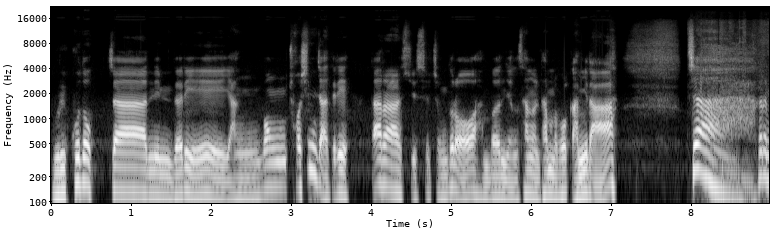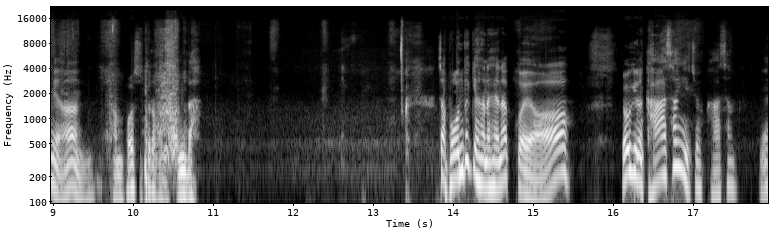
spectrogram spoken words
우리 구독자님들이 양봉 초심자들이 따라할 수 있을 정도로 한번 영상을 담아 볼까 합니다. 자, 그러면 한번 볼 수 있도록 하겠습니다. 자, 보온덮개 하나 해놨고요. 여기는 가상이죠, 가상. 예,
